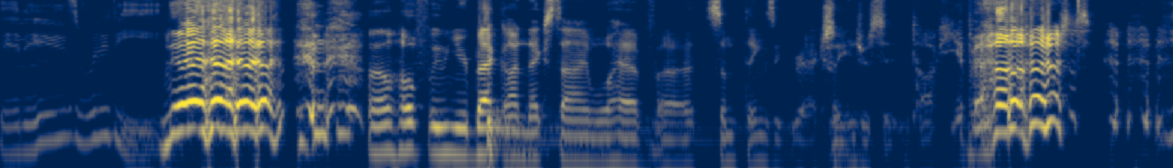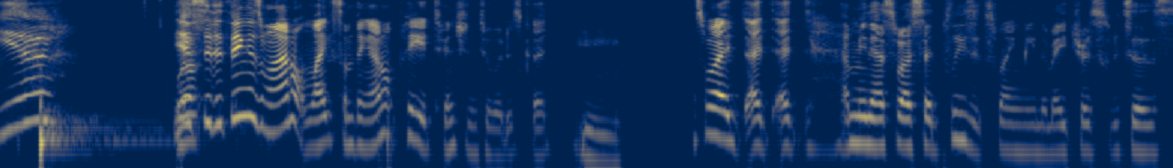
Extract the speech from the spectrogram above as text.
it is what it is. well, hopefully when you're back on next time, we'll have uh, some things that you're actually interested in talking about. Yeah. Yeah. See, the thing is, when I don't like something, I don't pay attention to it as good. Mm. That's why I, I, I, I mean, that's why I said, please explain me the Matrix because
